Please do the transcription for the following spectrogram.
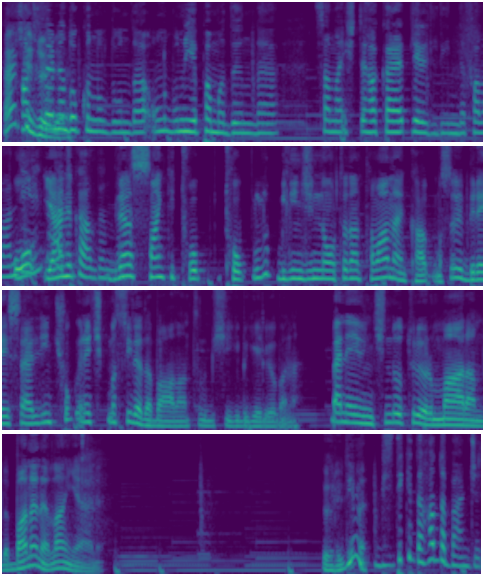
Herkes haklarına öyle. dokunulduğunda, onu bunu yapamadığında, sana işte hakaretler edildiğinde falan O değil, yani kaldığında. biraz sanki top, topluluk bilincinin ortadan tamamen kalkması ve bireyselliğin çok öne çıkmasıyla da bağlantılı bir şey gibi geliyor bana. Ben evin içinde oturuyorum mağaramda. Bana ne lan yani? Öyle değil mi? Bizdeki daha da bence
